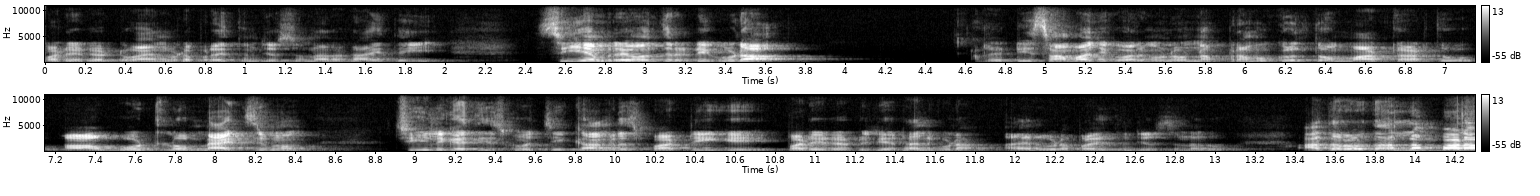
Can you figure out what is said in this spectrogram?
పడేటట్టు ఆయన కూడా ప్రయత్నం చేస్తున్నారట. అయితే సీఎం రేవంత్ రెడ్డి కూడా రెడ్డి సామాజిక వర్గంలో ఉన్న ప్రముఖులతో మాట్లాడుతూ ఆ ఓట్లో మ్యాక్సిమం చీలిక తీసుకొచ్చి కాంగ్రెస్ పార్టీకి పడేటట్టు చేయడానికి కూడా ఆయన కూడా ప్రయత్నం చేస్తున్నారు. ఆ తర్వాత లంబాడా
